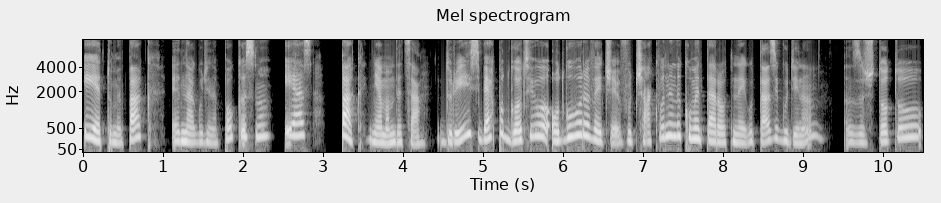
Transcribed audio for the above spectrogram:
И ето ме пак, една година по-късно, и аз пак нямам деца. Дори си бях подготвила отговора вече в очакване на коментара от него тази година, защото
